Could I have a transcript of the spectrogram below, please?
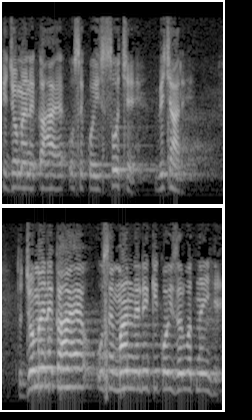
कि जो मैंने कहा है, उसे कोई सोचे, विचारे। तो जो मैंने कहा है, उसे मान लेने की कोई ज़रूरत नहीं है।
